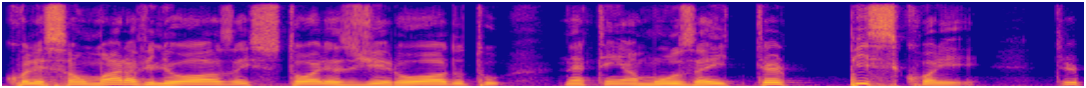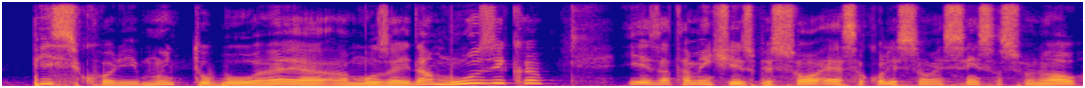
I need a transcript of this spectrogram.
coleção maravilhosa, Histórias de Heródoto. Né, tem a musa aí Terpíscore. Terpíscore, muito boa, né? A musa aí da música. E é exatamente isso, pessoal. Essa coleção é sensacional.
